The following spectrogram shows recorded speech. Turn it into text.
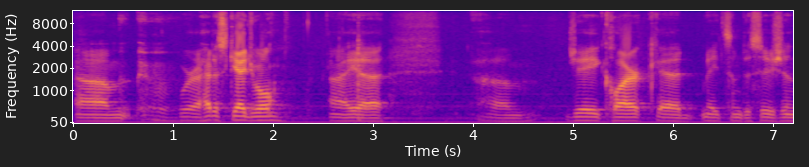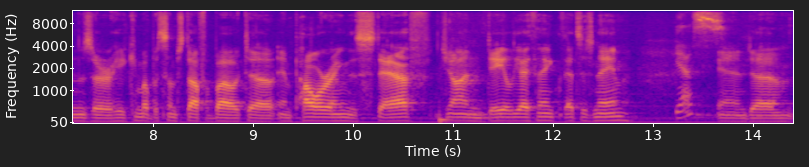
Um, We're ahead of schedule. I, uh, um, Jay Clark had made some decisions, or he came up with some stuff about uh, empowering the staff. John Daly, I think, that's his name. Yes? And um,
